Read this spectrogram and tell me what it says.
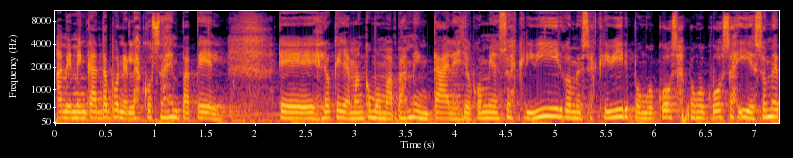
A mí me encanta poner las cosas en papel, eh, es lo que llaman como mapas mentales. Yo comienzo a escribir, comienzo a escribir, pongo cosas, pongo cosas y eso me,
